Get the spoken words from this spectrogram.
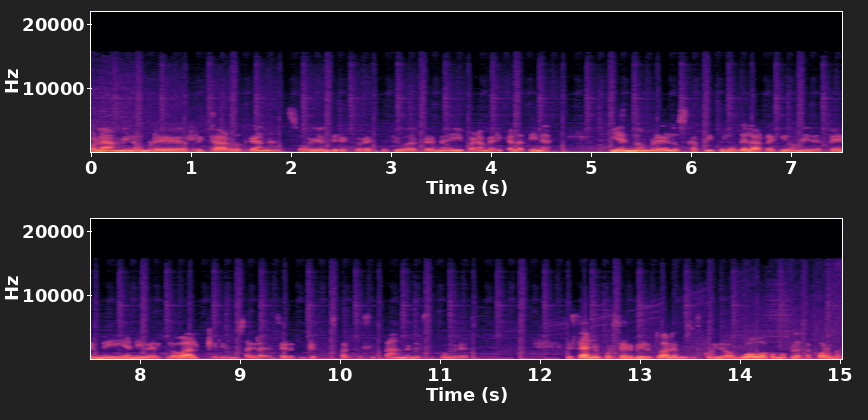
Hola, mi nombre es Ricardo Triana, soy el director ejecutivo de PMI para América Latina y en nombre de los capítulos de la región y de PMI a nivel global queremos agradecerte que estés participando en este congreso. Este año por ser virtual hemos escogido a WOWA como plataforma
